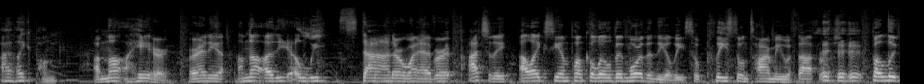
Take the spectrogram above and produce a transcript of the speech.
I like Punk. I'm not a hater or any. I'm not an elite stan or whatever. Actually, I like CM Punk a little bit more than the elite. So please don't tar me with that. Brush. but look,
